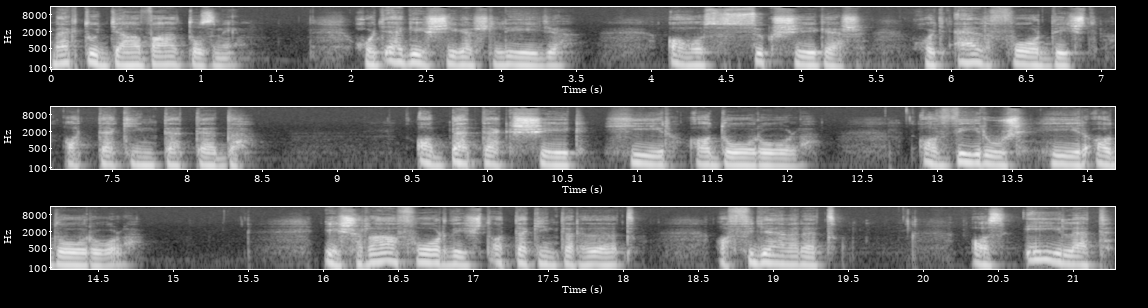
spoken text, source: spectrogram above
meg tudjál változni, hogy egészséges légy, ahhoz szükséges, hogy elfordítsd a tekinteted a betegség híradóról, a vírus híradóról, és ráfordítsd a tekintetedet, a figyelmedet az élet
